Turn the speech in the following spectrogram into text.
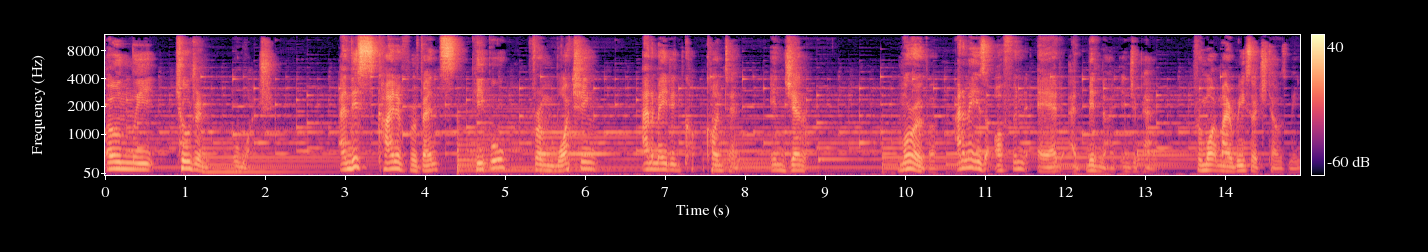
only children will watch. And this kind of prevents people from watching animated co content in general. Moreover, anime is often aired at midnight in Japan, from what my research tells me,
